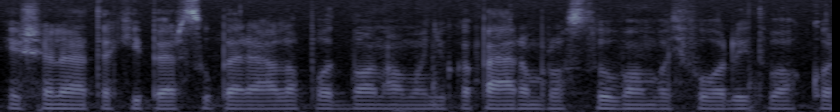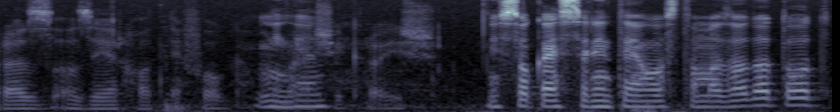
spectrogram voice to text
és lehetek hiper-szuper állapotban, ha mondjuk a párom rosszul van, vagy fordítva, akkor az azért hatni fog a Igen. másikra is. És szokás szerint én hoztam az adatot,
